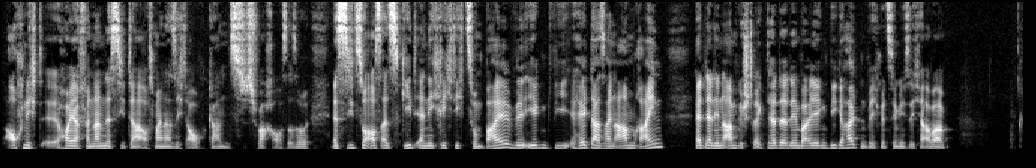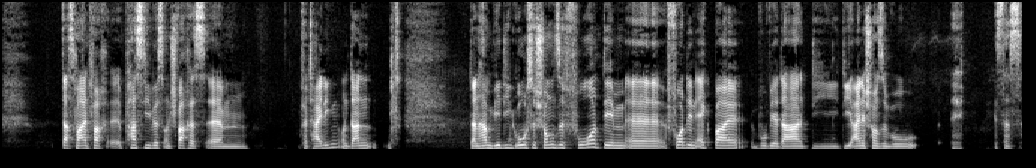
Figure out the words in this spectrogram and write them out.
auch nicht äh, Heuer Fernandes sieht da aus meiner Sicht auch ganz schwach aus. Also es sieht so aus, als geht er nicht richtig zum Ball, will irgendwie, hält da seinen Arm rein. Hätte er den Arm gestreckt, hätte er den Ball irgendwie gehalten, bin ich mir ziemlich sicher. Aber das war einfach äh, passives und schwaches ähm, Verteidigen. Und dann Dann haben wir die große Chance vor dem, äh, vor den Eckball, wo wir da die, die eine Chance, wo äh, ist das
